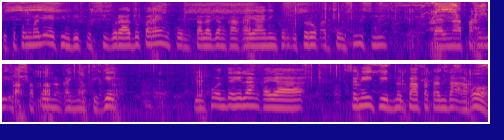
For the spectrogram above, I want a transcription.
Ito pong maliit, hindi ko sigurado pa rin kung talagang kakayanin kong iturok at 2cc dahil napakiliit pa po ng kanyang pigi. Yun po ang dahilan kaya sa native nagpapatanda ako.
